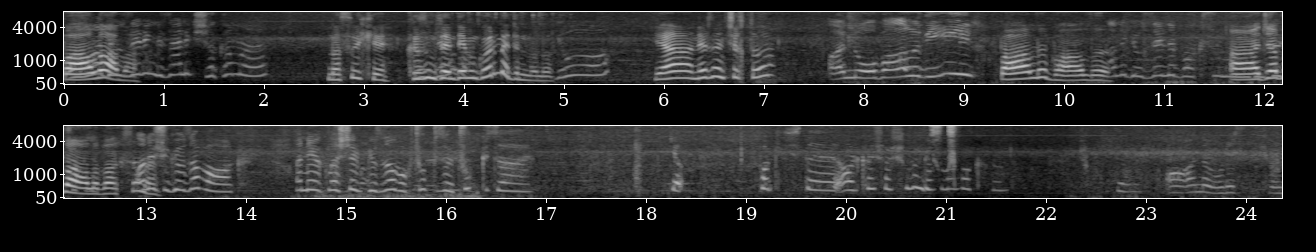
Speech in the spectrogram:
Bağlı Aa, ama. Gözlerin güzellik şaka mı? Nasıl ki? Kızım sen demin görmedin mi onu? Yo. Ya nereden çıktı o? Anne o bağlı değil. Bağlı bağlı. Anne gözlerine baksana. Ağaca Gözleri çok- bağlı baksana. Anne şu göze bak. Anne yaklaştırıp gözüne bak. Çok güzel, çok güzel. Ya bak işte arkadaşlar şunun gözüne bakın. Çok güzel. Aa anne orası şöyle.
